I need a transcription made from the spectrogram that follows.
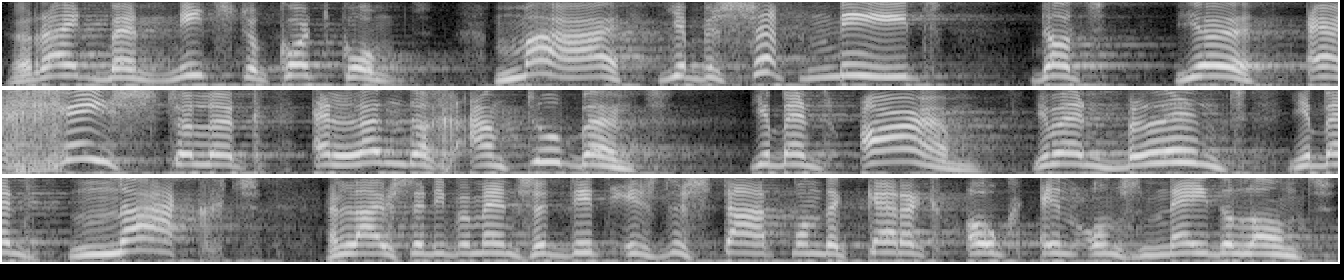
Rijk bent, niets tekort komt. Maar je beseft niet dat je er geestelijk ellendig aan toe bent. Je bent arm, je bent blind, je bent naakt. En luister, lieve mensen, dit is de staat van de kerk ook in ons Nederland.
